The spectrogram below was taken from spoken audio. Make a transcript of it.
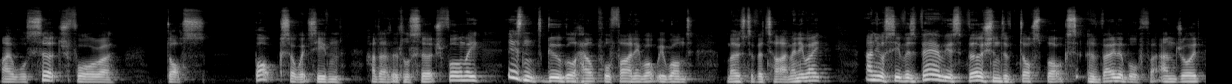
I will search for a DOS box, so it's even had a little search for me. Isn't Google helpful finding what we want most of the time anyway? And you'll see there's various versions of DOSBox available for Android.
